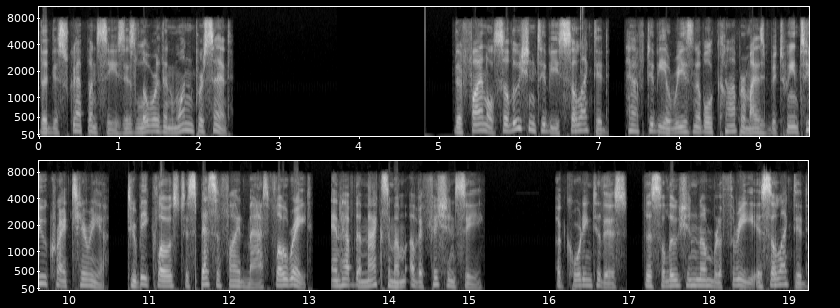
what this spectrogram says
the discrepancies is lower than 1%. The final solution to be selected have to be a reasonable compromise between two criteria, to be close to specified mass flow rate, and have the maximum of efficiency. According to this, the solution number 3 is selected.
